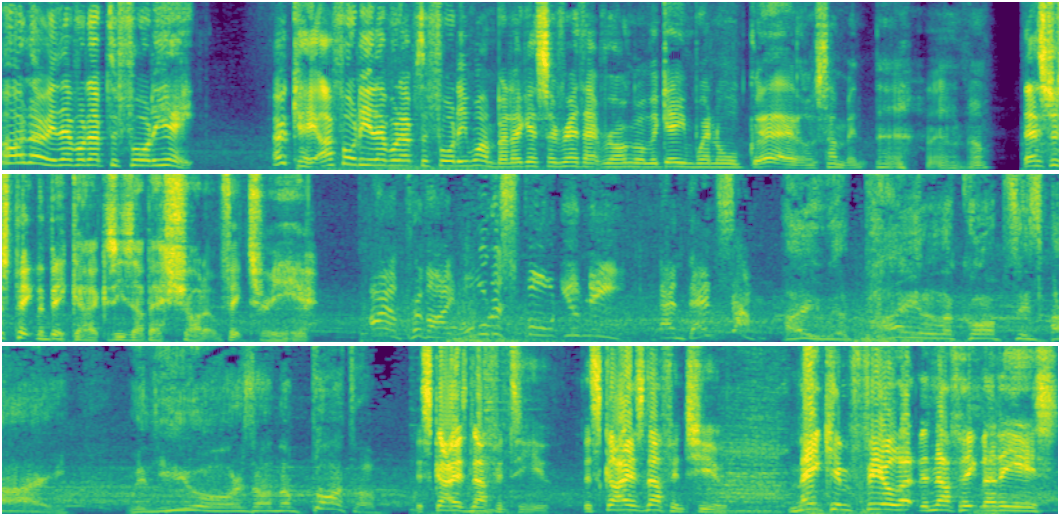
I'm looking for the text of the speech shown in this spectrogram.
Oh no, he leveled up to 48. Okay, I thought he leveled up to 41, but I guess I read that wrong, or the game went all glare or something. Uh, I don't know. Let's just pick the big guy, because he's our best shot at victory here. I'll provide all the sport you need, and then some. I will pile the corpses high, with yours on the bottom. This guy is nothing to you. This guy is nothing to you. Make him feel like the nothing that he is.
